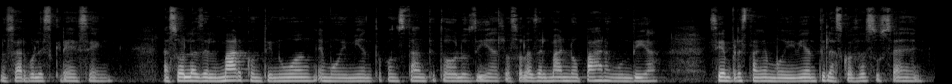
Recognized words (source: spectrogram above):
los árboles crecen, las olas del mar continúan en movimiento constante todos los días, las olas del mar no paran un día, siempre están en movimiento y las cosas suceden.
